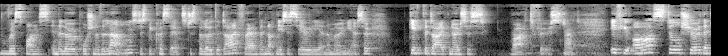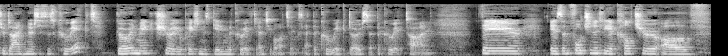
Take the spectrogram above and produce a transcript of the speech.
response in the lower portion of the lungs just because it's just below the diaphragm, but not necessarily a pneumonia. So get the diagnosis right first. Right. If you are still sure that your diagnosis is correct, go and make sure your patient is getting the correct antibiotics at the correct dose at the correct time. There is unfortunately a culture of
